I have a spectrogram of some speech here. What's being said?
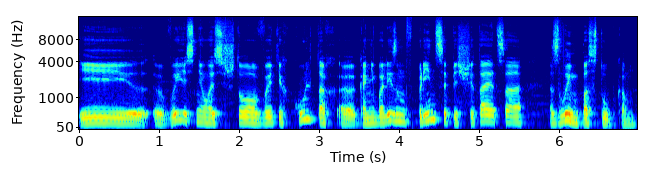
И выяснилось, что в этих культах э, каннибализм в принципе считается злым поступком.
